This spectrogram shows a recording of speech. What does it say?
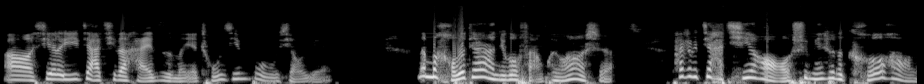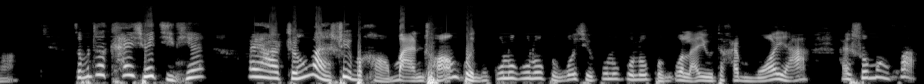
啊，歇了一假期的孩子们也重新步入校园。那么，好多家长就给我反馈，王老师。他这个假期哦，睡眠睡得可好了，怎么这开学几天，哎呀，整晚睡不好，满床滚的，咕噜咕噜滚过去，咕噜咕噜滚过来，有的还磨牙，还说梦话。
